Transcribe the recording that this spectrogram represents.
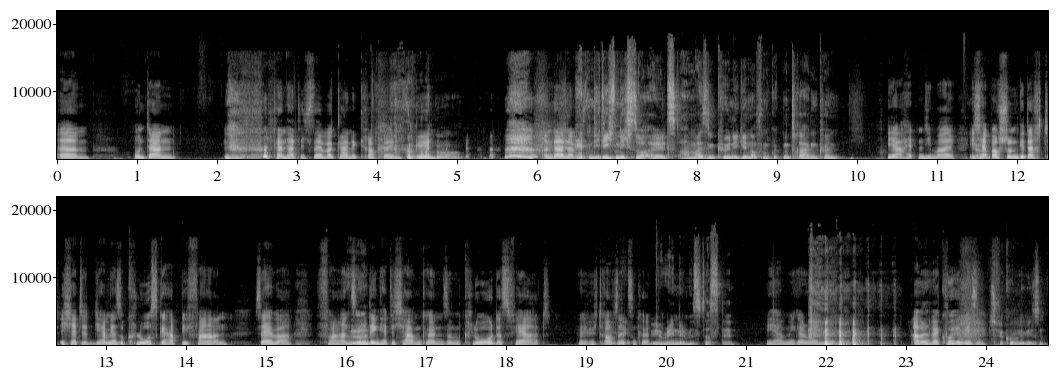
Ähm, und dann, dann hatte ich selber keine Kraft, dahin zu gehen. Hätten die dich nicht so als Ameisenkönigin auf dem Rücken tragen können? Ja, hätten die mal. Ich ja. habe auch schon gedacht, ich hätte, die haben ja so Klos gehabt, die fahren. Selber fahren. Äh? So ein Ding hätte ich haben können. So ein Klo, das fährt. Hätte ich mich draufsetzen können. Wie random ist das denn? Ja, mega random. Aber das wäre cool gewesen. Das wäre cool gewesen.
